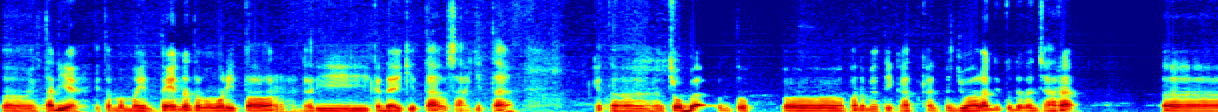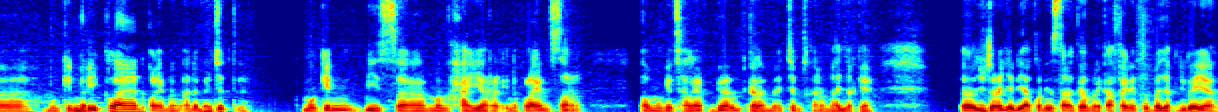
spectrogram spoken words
Uh, tadi ya kita memaintain atau memonitor dari kedai kita usaha kita. Kita coba untuk uh, apa namanya tingkatkan penjualan itu dengan cara uh, mungkin beriklan kalau emang ada budget ya. mungkin bisa meng-hire influencer atau mungkin selebgram segala macam. Sekarang banyak ya. Uh, jujur aja di akun Instagram mereka fan itu banyak juga yang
